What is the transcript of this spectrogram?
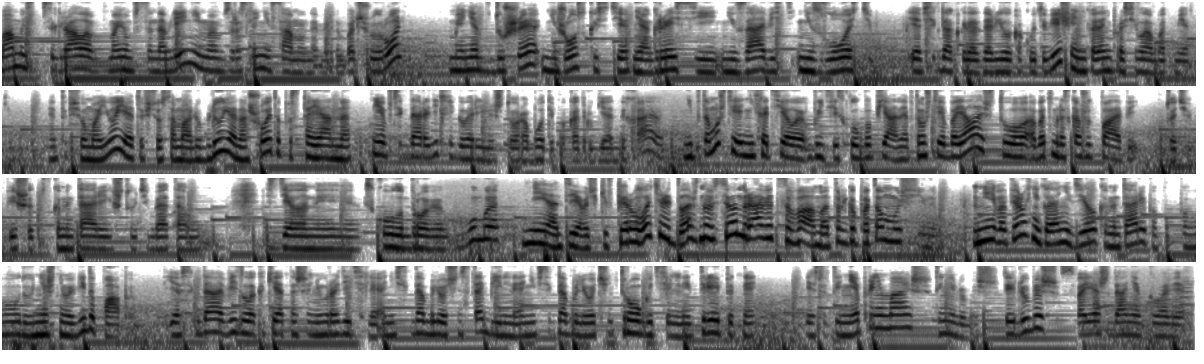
Мама сыграла в моем становлении, в моем взрослении самую, наверное, большую роль. У меня нет в душе ни жесткости, ни агрессии, ни зависти, ни злости. Я всегда, когда дарила какую-то вещь, я никогда не просила об отметке. Это все мое, я это все сама люблю, я ношу это постоянно. Мне всегда родители говорили, что работай, пока другие отдыхают. Не потому, что я не хотела выйти из клуба пьяной, а потому что я боялась, что об этом расскажут папе. Кто тебе пишет в комментариях, что у тебя там сделаны скулы, брови, губы. Нет, девочки, в первую очередь должно все нравиться вам, а только потом мужчинам. Мне, во-первых, никогда не делал комментарий по, по поводу внешнего вида папы. Я всегда видела, какие отношения у родителей. Они всегда были очень стабильные, они всегда были очень трогательные, трепетные. Если ты не принимаешь, ты не любишь. Ты любишь свои ожидания в голове.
